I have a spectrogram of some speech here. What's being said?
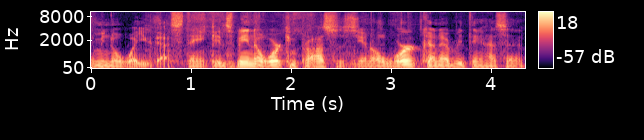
Let me know what you guys think. It's been a working process, you know, work and everything hasn't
